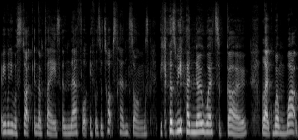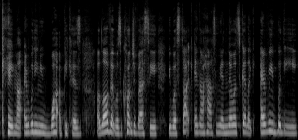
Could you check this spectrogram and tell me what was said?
everybody was stuck in the place and therefore if it was the top 10 songs because we had nowhere to go, like when WAP came out, everybody knew WAP because a lot of it was a controversy. We were stuck in our house and we had nowhere to go. Like everybody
